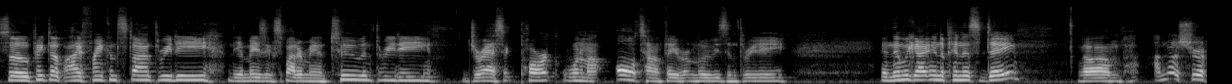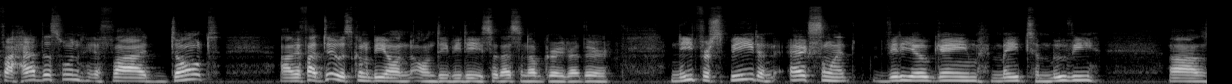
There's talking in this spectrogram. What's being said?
so picked up I Frankenstein 3D, The Amazing Spider-Man 2 in 3D, Jurassic Park, one of my all-time favorite movies in 3D. And then we got Independence Day. Um, I'm not sure if I have this one. If I don't, uh, if I do, it's going to be on, on DVD, so that's an upgrade right there. Need for Speed, an excellent video game made to movie. Uh,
